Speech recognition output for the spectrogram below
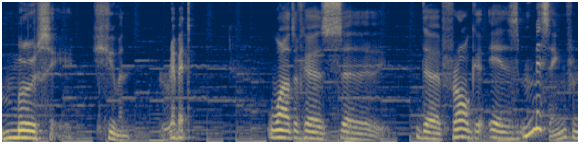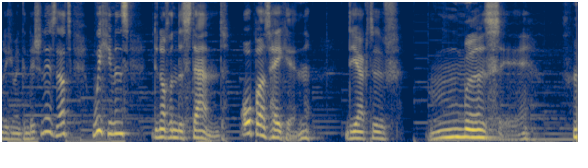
mercy, human ribbit. What, of course, uh, the frog is missing from the human condition is that we humans do not understand or partake in the act of mercy.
